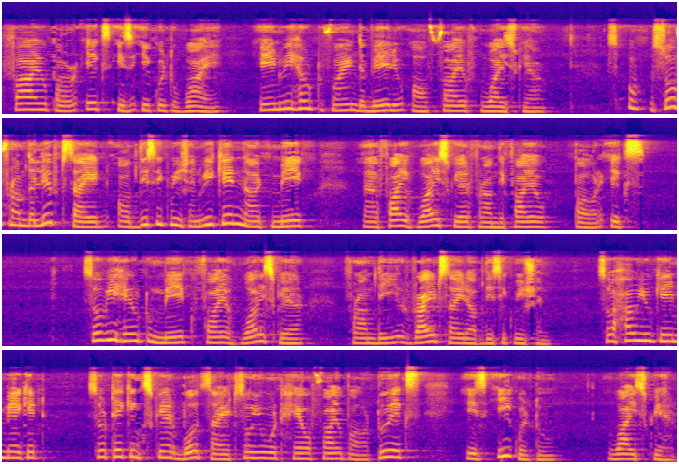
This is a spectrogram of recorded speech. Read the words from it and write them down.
5 power x is equal to y and we have to find the value of 5y square. So, so from the left side of this equation we cannot make uh, 5y square from the 5 power x so we have to make 5y square from the right side of this equation. So how you can make it? So taking square both sides, so you would have 5 power 2x is equal to y square.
